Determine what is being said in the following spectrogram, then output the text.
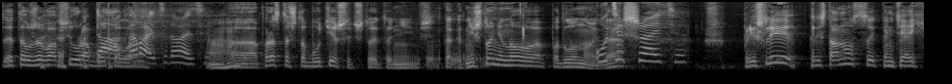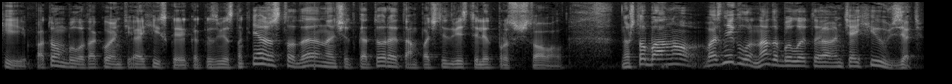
это уже вовсю работало. Так, давайте, давайте. А, просто чтобы утешить, что это не, как, ничто не нового под луной. Утешайте. Да? Пришли крестоносцы к Антиохии. Потом было такое антиохийское, как известно, княжество, да, значит, которое там почти 200 лет просуществовало. Но чтобы оно возникло, надо было эту Антиохию взять.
